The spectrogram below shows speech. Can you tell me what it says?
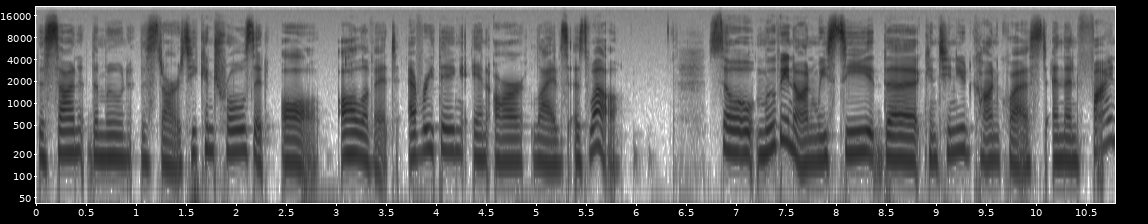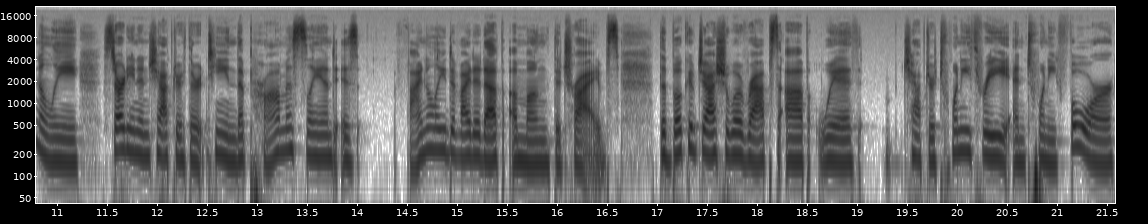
The sun, the moon, the stars. He controls it all, all of it, everything in our lives as well. So, moving on, we see the continued conquest. And then finally, starting in chapter 13, the promised land is finally divided up among the tribes. The book of Joshua wraps up with chapter 23 and 24,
